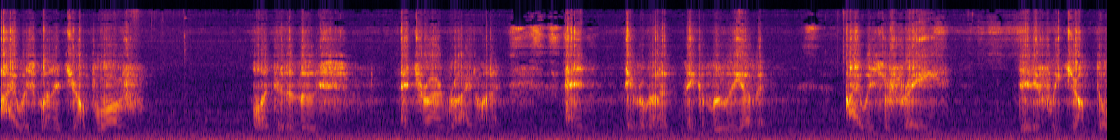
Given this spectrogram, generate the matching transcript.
I was going to jump off onto the moose and try and ride on it. And they were going to make a movie of it. I was afraid that if we jumped on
